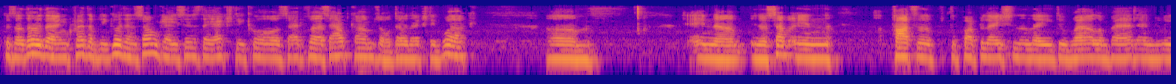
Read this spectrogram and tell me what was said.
because although they're incredibly good in some cases, they actually cause adverse outcomes or don't actually work. Um, in um, you know some in parts of the population, and they do well and bad, and we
